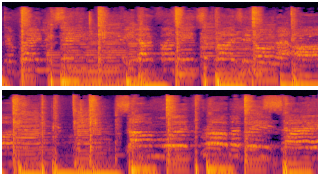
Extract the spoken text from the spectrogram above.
can plainly see. He don't find being surprising all that hard. Some would probably say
